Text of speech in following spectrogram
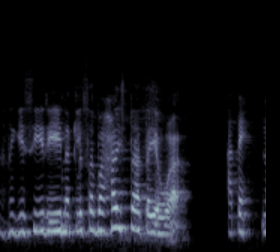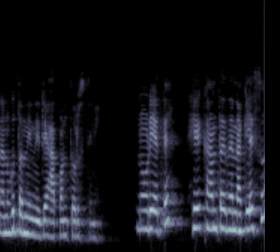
ನನಗೆ ಸೀರೆ ನಕ್ಲಿಸ ಭಾಳ ಇಷ್ಟ ಆತ ಯವ್ವ. ಅತ್ತೆ ನನಗೂ ತಂದಿನಿ ಹಾಕೊಂಡು ತೋರಿಸ್ತೀನಿ. ನೋಡಿ ಅತ್ತೆ ಹೇಗೆ ಕಾಣ್ತಾ ಇದೆ ನಕ್ಲೆಸ್ಸು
